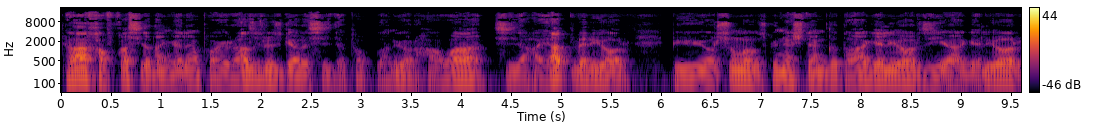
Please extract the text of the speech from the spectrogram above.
Ta Kafkasya'dan gelen Poyraz rüzgarı sizde toplanıyor. Hava size hayat veriyor. Büyüyorsunuz. Güneşten gıda geliyor, ziya geliyor,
